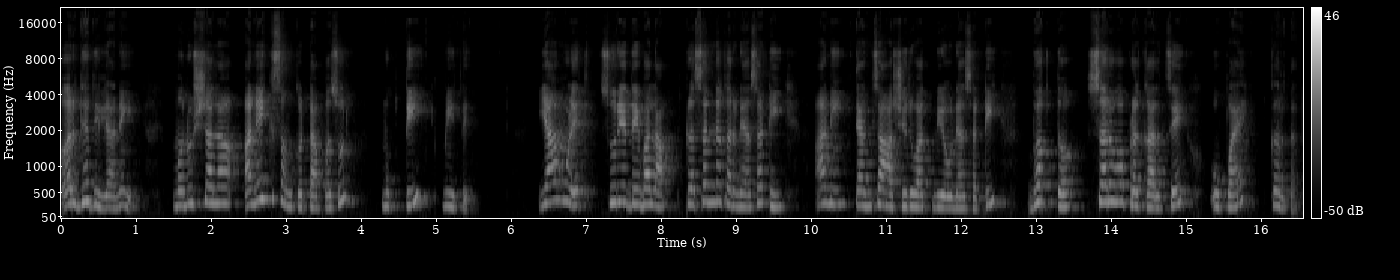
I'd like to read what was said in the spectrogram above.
अर्ध्य दिल्याने मनुष्याला अनेक संकटापासून मुक्ती मिळते. यामुळेच सूर्यदेवाला प्रसन्न करण्यासाठी आणि त्यांचा आशीर्वाद मिळवण्यासाठी भक्त सर्व प्रकारचे उपाय करतात.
